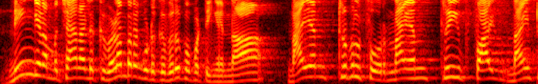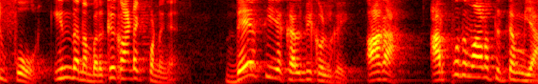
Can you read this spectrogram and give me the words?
நீங்கள் நம்ம சேனலுக்கு விளம்பரம் கொடுக்க விருப்பப்பட்டீங்கன்னா nine triple four nine three five nine two four இந்த நம்பருக்கு காண்டாக்ட் பண்ணுங்கள் தேசிய கல்விக் கொள்கை. ஆகா அற்புதமான திட்டம்யா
